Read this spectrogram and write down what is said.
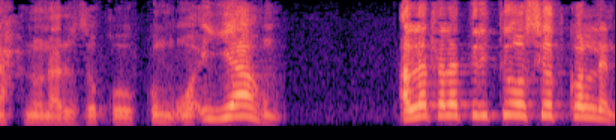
নাহনু নারযুকুকুম ওয়া ইয়াহুম। আল্লাহ তাআলা তৃতীয় ওসিয়ত করলেন,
